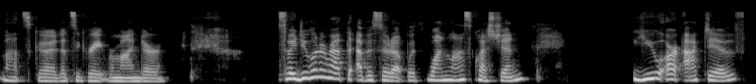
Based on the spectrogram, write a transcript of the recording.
that's good. That's a great reminder. So I do want to wrap the episode up with one last question. You are active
